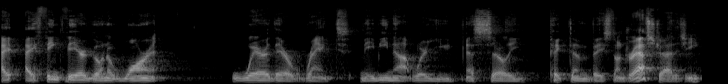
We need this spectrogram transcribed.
I, I think they are going to warrant where they're ranked. Maybe not where you necessarily pick them based on draft strategy,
